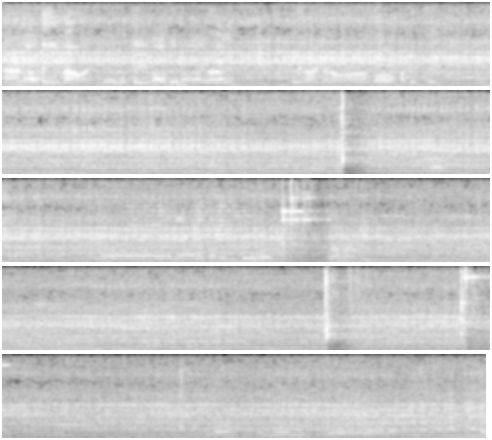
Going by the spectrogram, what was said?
À nó tì vào ấy. Để nó tùy vào thì nó ấy Vâng. đây. Tì vào cho nó có có điện tử Đấy. nó nhỏ là có điểm từ hơn. Dạ vâng. Còn lúc bẻ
